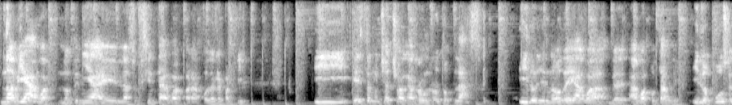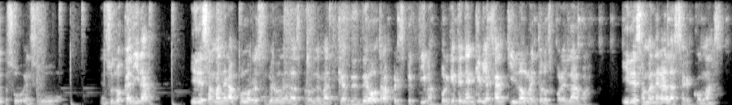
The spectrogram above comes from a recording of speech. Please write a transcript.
no había agua, no tenía eh, la suficiente agua para poder repartir. Y este muchacho agarró un rotoplas y lo llenó de agua, de agua potable y lo puso en su, en, su, en su localidad. Y de esa manera pudo resolver una de las problemáticas desde otra perspectiva, porque tenían que viajar kilómetros por el agua. Y de esa manera la acercó más.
